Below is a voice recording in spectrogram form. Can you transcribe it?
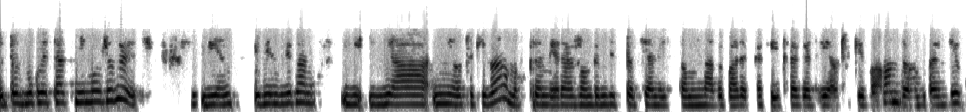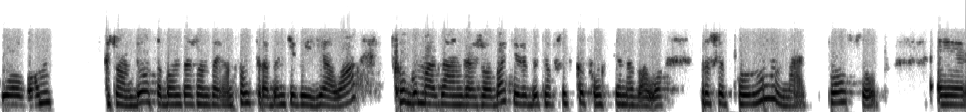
że to w ogóle tak nie może być. Więc, więc wie pan, ja nie oczekiwałam od premiera, że on będzie specjalistą na wypadek takiej tragedii. Ja oczekiwałam, że on będzie głową rządu, osobą zarządzającą, która będzie wiedziała, kogo ma zaangażować, żeby to wszystko funkcjonowało. Proszę porównać sposób e,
